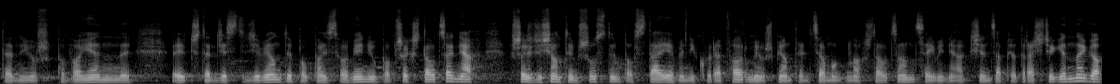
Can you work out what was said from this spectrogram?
ten już powojenny, y, 49 po państwowieniu, po przekształceniach. W 66 powstaje w wyniku reformy już piąte liceum ogólnokształcące imienia księdza Piotra Ściegiennego,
